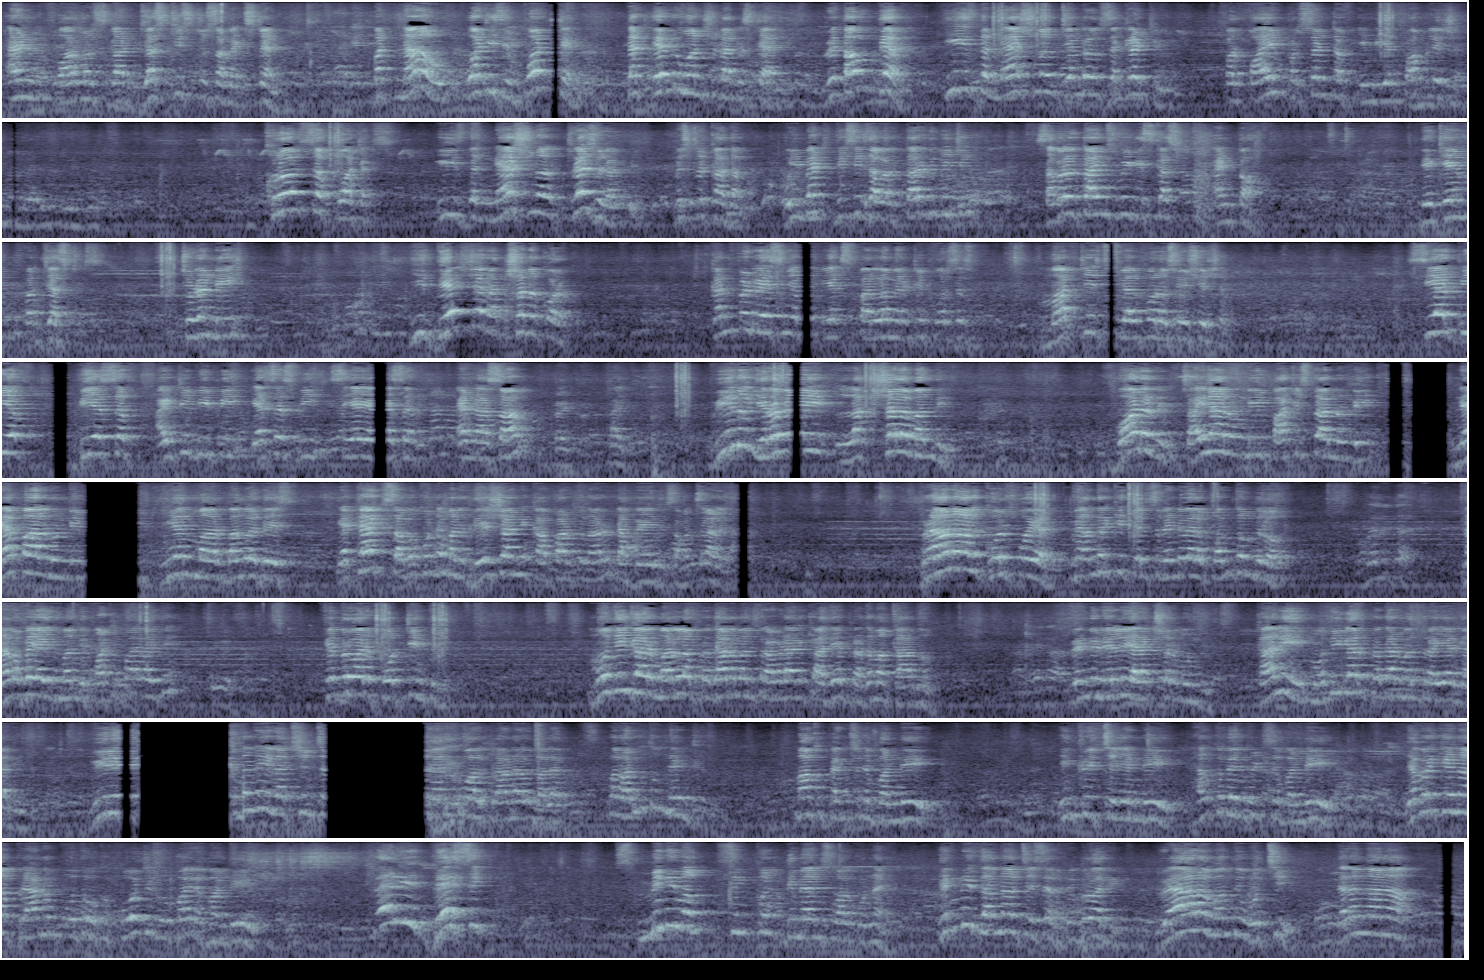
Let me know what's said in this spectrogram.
And farmers got justice to some extent. But now, what is important that everyone should understand, without them, he is the National General Secretary for 5% of Indian population crores of quarters. He is the national treasurer, Mr. Kadam. We met, this is our third meeting. Several times we discussed and talked. They came for justice. చూడండి ఈ దేశ రక్షణ Confederation of Ex-Paramilitary Forces, Martyrs Welfare Association, CRPF. BSF, ITBP, SSB, CISF and Assam వీళ్ళు ఇరవై లక్షల మంది border China నుండి పాకిస్తాన్ నుండి నేపాల్ నుండి మియన్మార్ బంగ్లాదేశ్ అటాక్స్ అవ్వకుండా మన దేశాన్ని కాపాడుతున్నారు డెబ్బై ఐదు సంవత్సరాలుగా. ప్రాణాలు కోల్పోయారు. మీ అందరికీ తెలుసు రెండు వేల పంతొమ్మిదిలో నలభై ఐదు మంది ఫార్టీ ఫైవ్ అయితే? ఫిబ్రవరి ఫోర్టీన్త్ మోదీ గారు మరల ప్రధానమంత్రి అవడానికి అదే ప్రథమ కారణం. రెండు నెలలు ఎలక్షన్ ముందు. కానీ మోదీ గారు ప్రధానమంత్రి అయ్యారు కానీ వీరి లక్షించడానికి రక్షించడానికి వాళ్ళ ప్రాణాలు బల వాళ్ళు అడుగుతుంది ఏంటి మాకు పెన్షన్ ఇవ్వండి ఇంక్రీజ్ చేయండి హెల్త్ బెనిఫిట్స్ ఇవ్వండి. ఎవరికైనా ప్రాణం పోతే ఒక కోటి రూపాయలు ఇవ్వండి. Very basic minimum simple demands వాళ్ళకు ఉన్నాయి. ఎన్ని ధర్నాలు చేశారు ఫిబ్రవరి? వేల మంది వచ్చి తెలంగాణ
